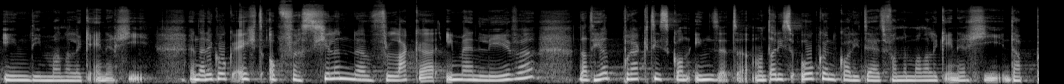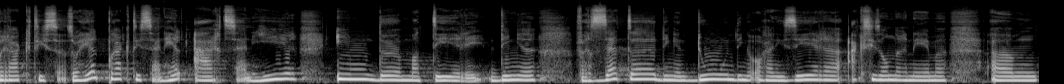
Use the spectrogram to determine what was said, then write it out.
in die mannelijke energie. En dat ik ook echt op verschillende vlakken in mijn leven dat heel praktisch kon inzetten. Want dat is ook een kwaliteit van de mannelijke energie, dat praktische. Zo heel praktisch zijn, heel aard zijn, hier in de materie. Dingen verzetten, dingen doen, dingen organiseren, acties ondernemen. Um,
